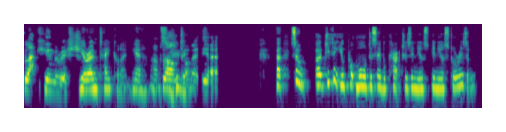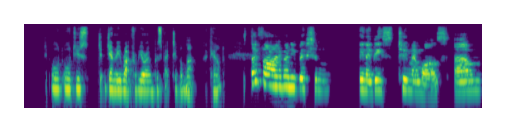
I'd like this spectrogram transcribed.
black humorish, your own take on it. Yeah, absolutely. on it. Yeah. Uh, so, uh, do you think you'll put more disabled characters in your in your stories, or or do you generally write from your own perspective on that account? So far, I've only written you know these two memoirs um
